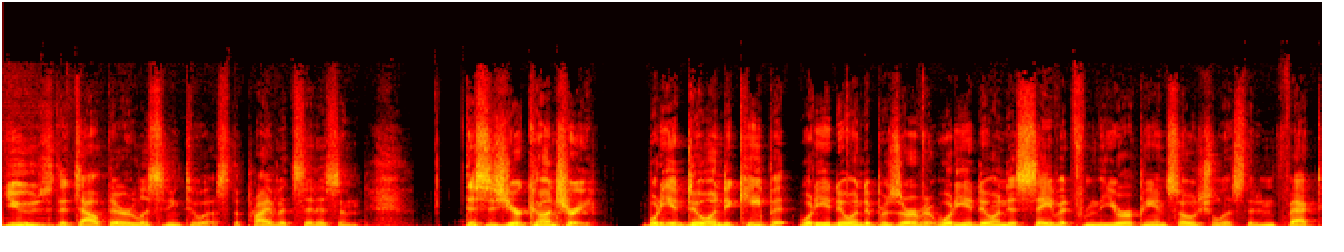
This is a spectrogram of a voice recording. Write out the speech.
yous that's out there listening to us, the private citizen, this is your country. What are you doing to keep it? What are you doing to preserve it? What are you doing to save it from the European socialists that infect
